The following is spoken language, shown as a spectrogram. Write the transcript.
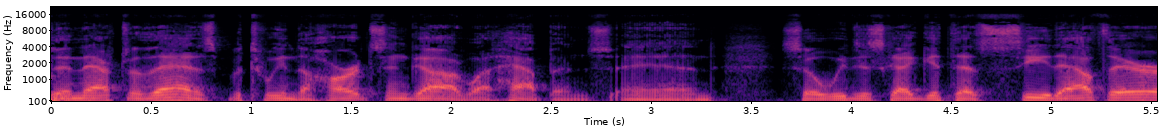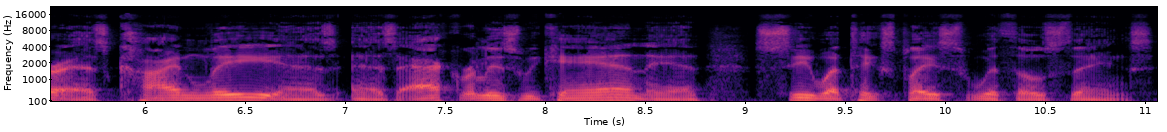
Then after that, it's between the hearts and God what happens. And so we just got to get that seed out there as kindly and as, as accurately as we can and see what takes place with those things.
